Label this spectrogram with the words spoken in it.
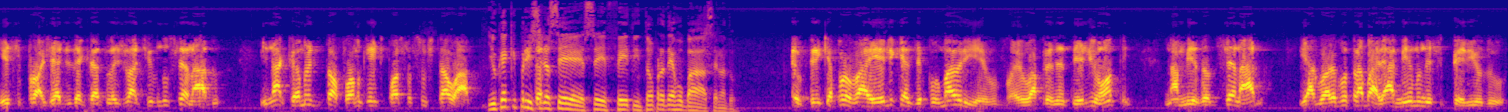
esse projeto de decreto legislativo no Senado e na Câmara de tal forma que a gente possa assustar o ato. E o que é que precisa então, ser, ser feito então para derrubar, senador? Eu tenho que aprovar ele, quer dizer, por maioria. Eu, eu apresentei ele ontem na mesa do Senado e agora eu vou trabalhar mesmo nesse período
